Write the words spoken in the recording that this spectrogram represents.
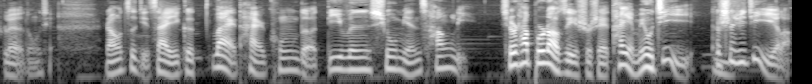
之类的东西。然后自己在一个外太空的低温休眠舱里。其实她不知道自己是谁，她也没有记忆，她失去记忆了。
